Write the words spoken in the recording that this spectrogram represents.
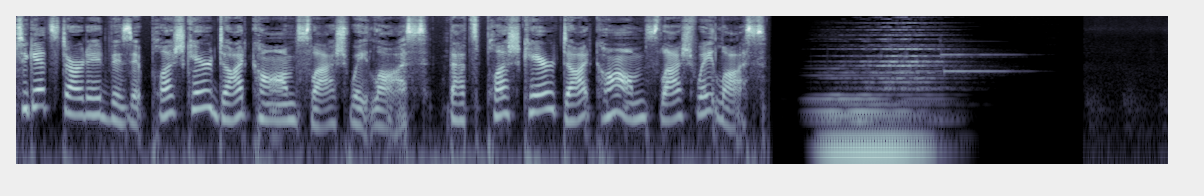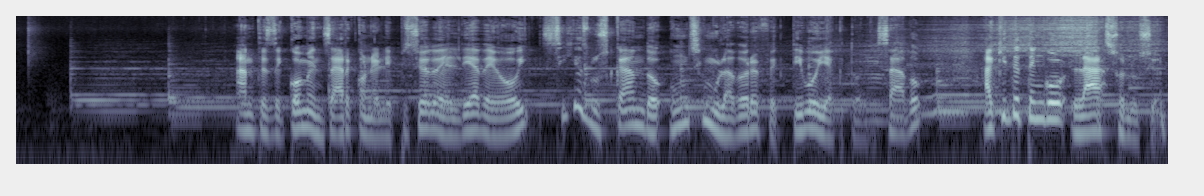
To get started, visit plushcare.com slash weight loss. That's plushcare.com slash weight loss. Antes de comenzar con el episodio del día de hoy, ¿sigues buscando un simulador efectivo y actualizado? Aquí te tengo la solución.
